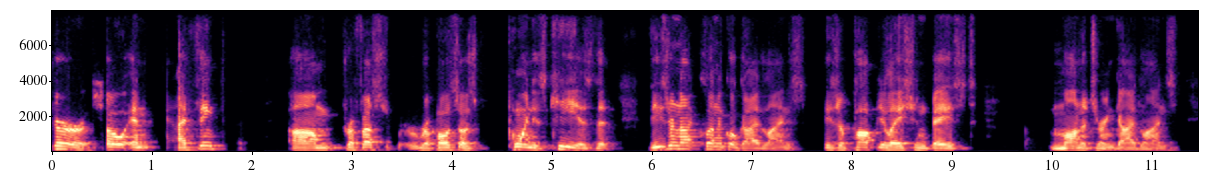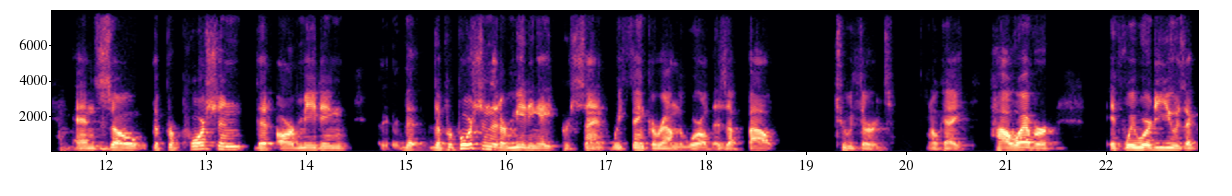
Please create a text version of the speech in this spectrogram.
Sure. So, and I think um, Professor Raposo's point is key is that these are not clinical guidelines. These are population-based monitoring guidelines. And so the proportion that are meeting, the, the proportion that are meeting 8%, we think around the world is about two thirds, okay? However, if we were to use a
